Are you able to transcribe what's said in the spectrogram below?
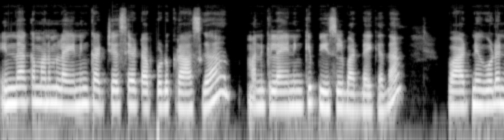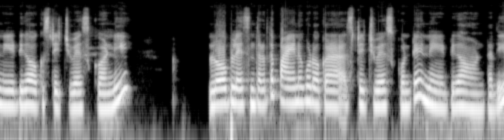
ఇందాక మనం లైనింగ్ కట్ చేసేటప్పుడు క్రాస్గా మనకి లైనింగ్కి పీసులు పడ్డాయి కదా వాటిని కూడా నీట్గా ఒక స్టిచ్ వేసుకోండి. లోపల వేసిన తర్వాత పైన కూడా ఒక స్టిచ్ వేసుకుంటే నీట్గా ఉంటుంది.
